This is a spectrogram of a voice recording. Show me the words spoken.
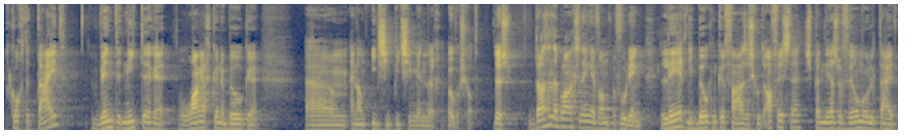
korte tijd, wint het niet tegen langer kunnen bulken um, en dan pietsie minder overschot. Dus dat zijn de belangrijkste dingen van voeding. Leer die bulk- kutfases goed afwisselen. Spendeer zoveel mogelijk tijd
